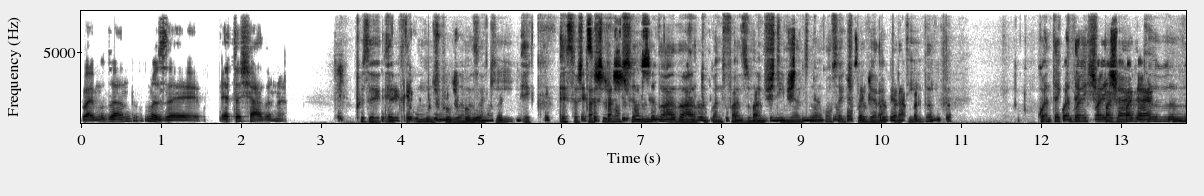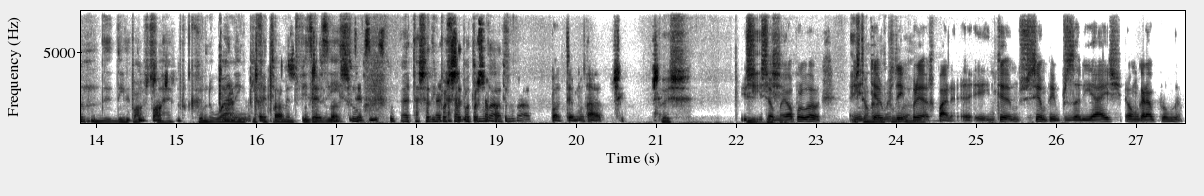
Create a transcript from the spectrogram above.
vai mudando, mas é, é taxada, não é? Pois é, é um dos problemas aqui é que essas taxas vão sendo mudadas e tu quando fazes um investimento não consegues prever à partida quanto é que vais pagar de, de, de impostos, não é? Porque no ano em que efetivamente fizeres isso, a taxa de impostos já pode ter mudado. Pode ter mudado, sim. Pois. Isso, isso é o maior problema. Em termos de emprego, repara, em termos sempre empresariais, é um grave problema.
